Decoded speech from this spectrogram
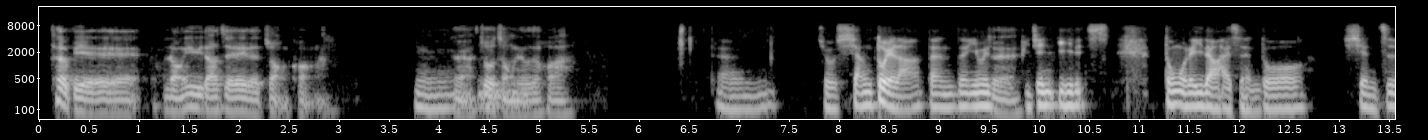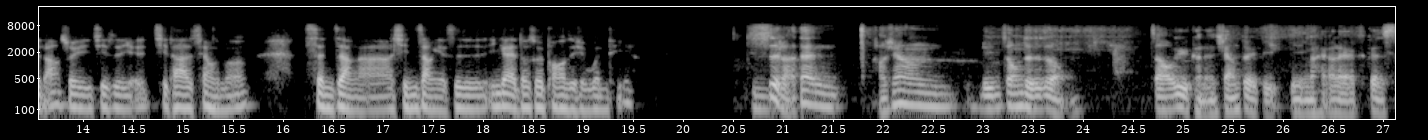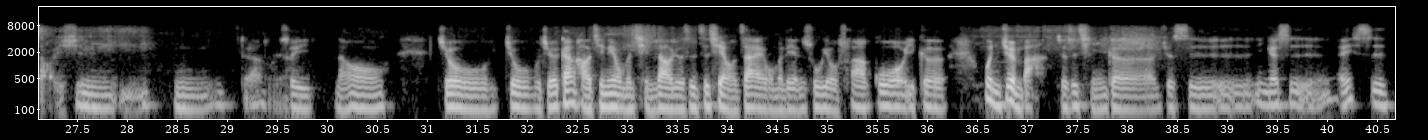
特别容易遇到这类的状况啊。嗯，对啊，做肿瘤的话，嗯。就相对啦，但但因为毕竟医动物的医疗还是很多限制啦，所以其实也其他像什么肾脏啊、心脏也是应该也都是会碰到这些问题。是啦，但好像临终的这种遭遇可能相对比比你们还要来更少一些。嗯嗯，对啊，所以然后。就就我觉得刚好今天我们请到就是之前我在我们脸书有发过一个问卷吧，就是请一个就是应该是哎是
